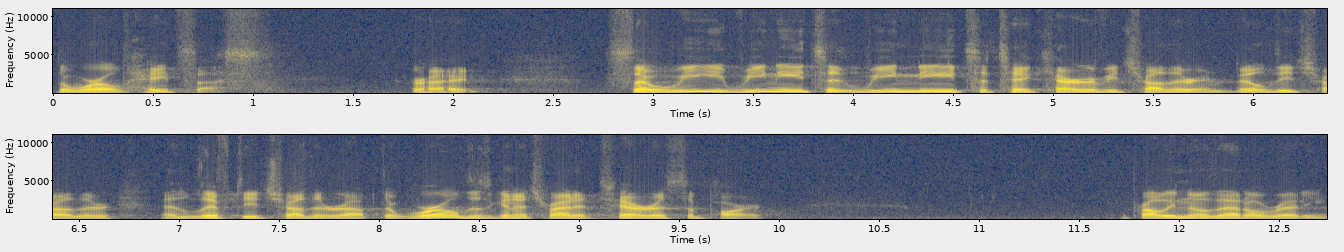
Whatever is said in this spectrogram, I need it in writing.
the world hates us, right? So we, we, need to, we need to take care of each other and build each other and lift each other up. The world is going to try to tear us apart. You probably know that already.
